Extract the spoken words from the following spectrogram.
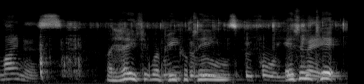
Minus. I hate it when Read people team. rules before you Isn't play. it?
